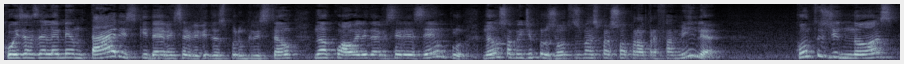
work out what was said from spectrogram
coisas elementares que devem ser vividas por um cristão, na qual ele deve ser exemplo, não somente para os outros, mas para a sua própria família. Quantos de nós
